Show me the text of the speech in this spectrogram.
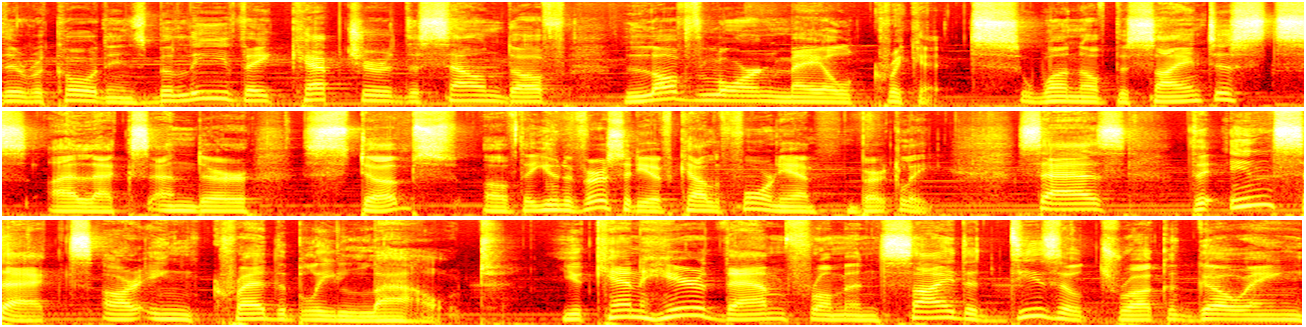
the recordings believe they captured the sound of lovelorn male crickets. One of the scientists, Alexander Stubbs of the University of California, Berkeley, says the insects are incredibly loud. You can hear them from inside a diesel truck going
